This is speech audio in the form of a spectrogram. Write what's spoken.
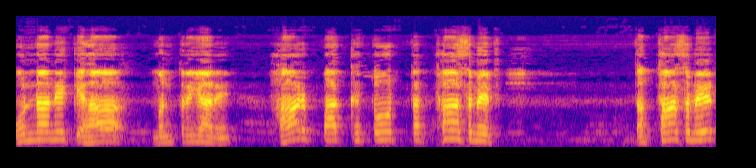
ਉਹਨਾਂ ਨੇ ਕਿਹਾ ਮੰਤਰੀਆਂ ਨੇ, ਹਰ ਪੱਖ ਤੋਂ ਤੱਥਾਂ ਸਮੇਤ ਤੱਥਾਂ ਸਮੇਤ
